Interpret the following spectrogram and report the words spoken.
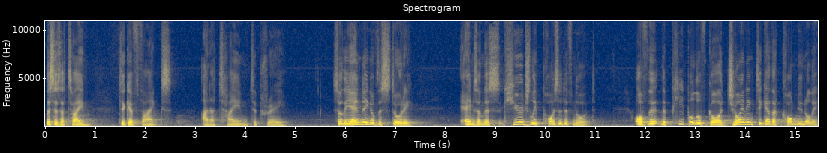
This is a time to give thanks and a time to pray. So, the ending of the story ends on this hugely positive note of the, the people of God joining together communally.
